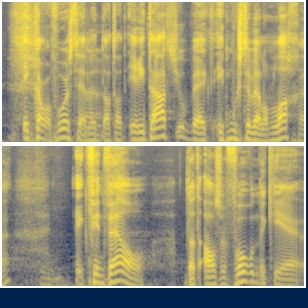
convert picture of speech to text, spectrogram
ik kan me voorstellen dat dat irritatie opwekt. Ik moest er wel om lachen. Ik vind wel dat als er volgende keer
